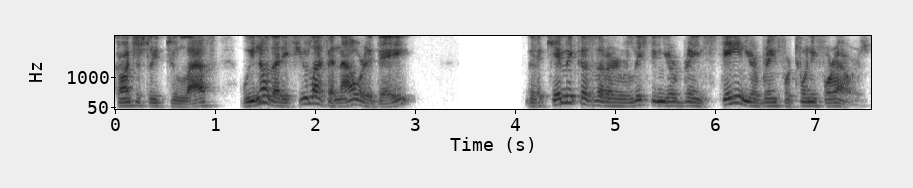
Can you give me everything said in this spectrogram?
consciously to laugh. We know that if you laugh an hour a day, the chemicals that are released in your brain stay in your brain for 24 hours.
